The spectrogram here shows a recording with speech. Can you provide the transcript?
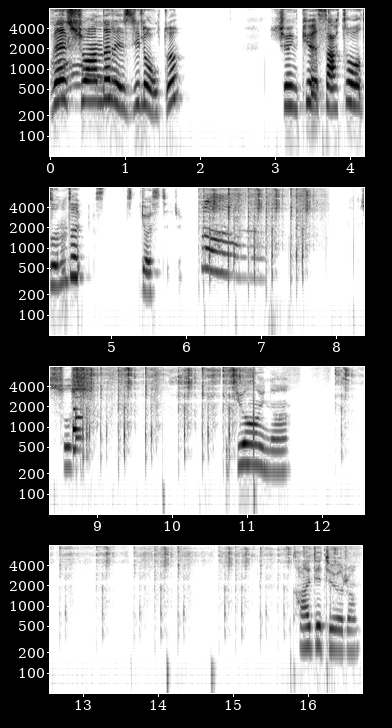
Ve şu anda rezil oldu. Çünkü sahte olduğunu da gösteriyor. Sus. Video oyna. Kaydediyorum.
